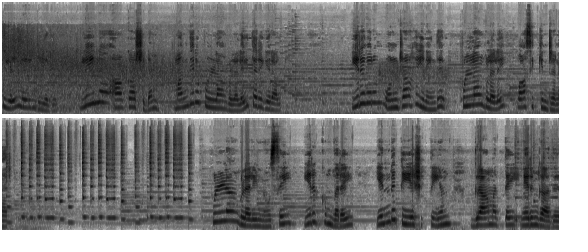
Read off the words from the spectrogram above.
புயல் நெருங்கியது. லீலா ஆகாஷிடம் மந்திர புல்லாங்குழலை தருகிறாள். இருவரும் ஒன்றாக இணைந்து புல்லாங்குழலை வாசிக்கின்றனர். புல்லாங்குழலின் ஓசை இருக்கும் வரை எந்த தீய சக்தியும் கிராமத்தை நெருங்காது.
